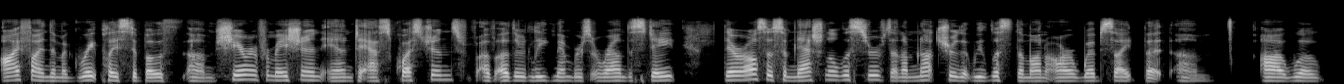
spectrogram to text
I find them a great place to both um, share information and to ask questions of other league members around the state. There are also some national listservs, and I'm not sure that we list them on our website, but um, uh, we'll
